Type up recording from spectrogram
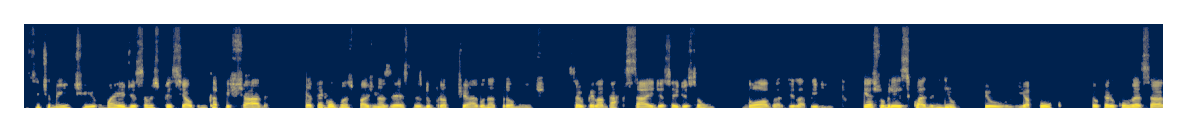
recentemente uma edição especial, bem caprichada, e até com algumas páginas extras do próprio Tiago, naturalmente. Saiu pela Dark Side, essa edição nova de Labirinto. E é sobre esse quadrinho que eu li há pouco eu quero conversar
